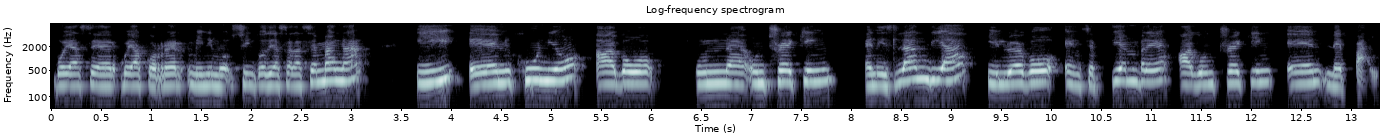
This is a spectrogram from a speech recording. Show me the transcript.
voy a hacer, voy a correr mínimo cinco días a la semana y en junio hago un trekking en Islandia y luego en septiembre hago un trekking en Nepal.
